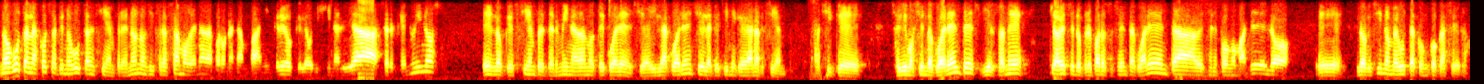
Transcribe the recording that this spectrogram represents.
nos gustan las cosas que nos gustan siempre, no nos disfrazamos de nada para una campaña. Y creo que la originalidad, ser genuinos, es lo que siempre termina dándote coherencia, y la coherencia es la que tiene que ganar siempre. Así que seguimos siendo coherentes, y el samé, yo a veces lo preparo 60-40, a veces le pongo más hielo, eh, lo que sí no me gusta con coca cero,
